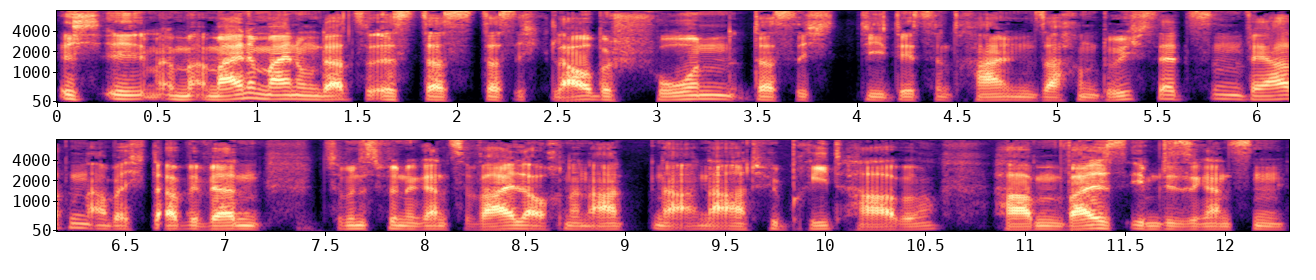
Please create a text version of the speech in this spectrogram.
ich, meine Meinung dazu ist, dass, dass ich glaube schon, dass sich die dezentralen Sachen durchsetzen werden, aber ich glaube, wir werden zumindest für eine ganze Weile auch eine Art, eine, eine Art Hybrid habe, haben, weil es eben diese ganzen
